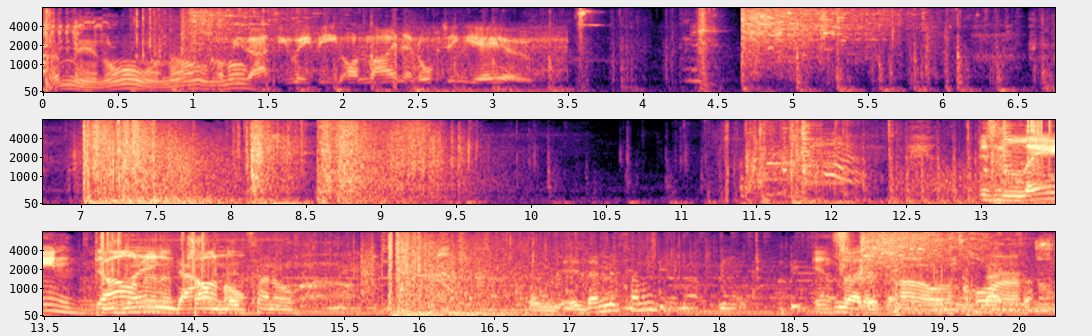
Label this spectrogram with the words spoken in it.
That man on one, I don't know. That UAV online and orbiting the AO. He's laying He's down laying in the down tunnel, mid-tunnel. Is, is that mid-tunnel? inside the tunnel in the corner. Tunnel.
